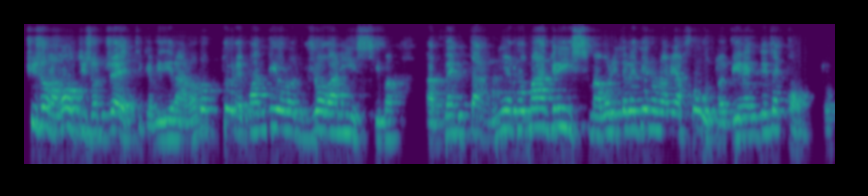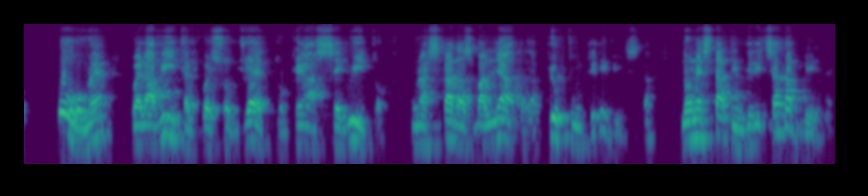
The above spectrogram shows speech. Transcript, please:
Ci sono molti soggetti che vi diranno, dottore, quando io ero giovanissima, a 20 anni, ero magrissima, volete vedere una mia foto e vi rendete conto come quella vita di quel soggetto che ha seguito una strada sbagliata da più punti di vista non è stata indirizzata bene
